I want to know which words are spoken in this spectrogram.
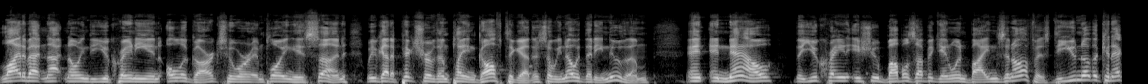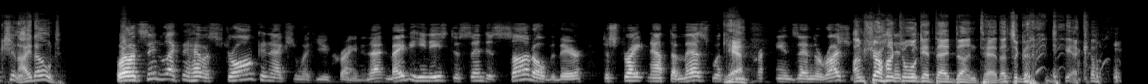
lied about not knowing the Ukrainian oligarchs who were employing his son. We've got a picture of them playing golf together, so we know that he knew them. And, and now the Ukraine issue bubbles up again when Biden's in office. Do you know the connection? I don't. Well, it seems like they have a strong connection with Ukraine, and that maybe he needs to send his son over there to straighten out the mess with Yeah. the Ukrainians and the Russians. I'm sure Hunter will get that done, Ted. That's a good idea. Come on.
